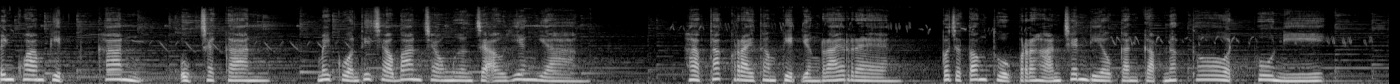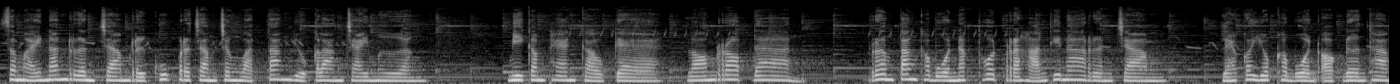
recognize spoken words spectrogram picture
ป็นความผิดขั้น อุกชะกัน ไม่ควรที่ชาวบ้านชาวเมืองจะเอาเยี่ยงอย่าง หากถ้าใครทำผิดอย่างร้ายแรง ก็จะต้องถูกประหารเช่นเดียวกันกับนักโทษ ผู้นี้ สมัยนั้นเรือนจำหรือคุกประจำจังหวัดตั้งอยู่กลางใจเมือง มีกำแพงเก่าแก่ ล้อมรอบด้าน เริ่มตั้งขบวนนักโทษประหารที่หน้าเรือนจำแล้วก็ยกขบวนออกเดินทาง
